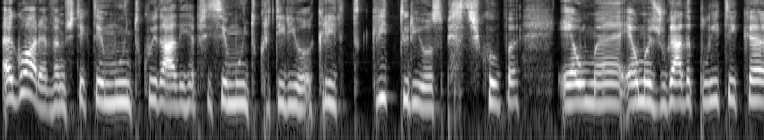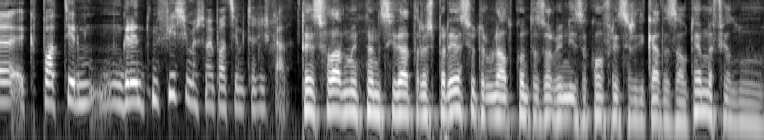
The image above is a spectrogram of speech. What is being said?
Agora vamos ter que ter muito cuidado e é preciso ser muito criterioso, criterioso, peço desculpa. É uma, é uma jogada política que pode ter um grande benefício, mas também pode ser muito arriscada. Tem-se falado muito na necessidade de transparência. O Tribunal de Contas organiza conferências dedicadas ao tema, fê-lo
